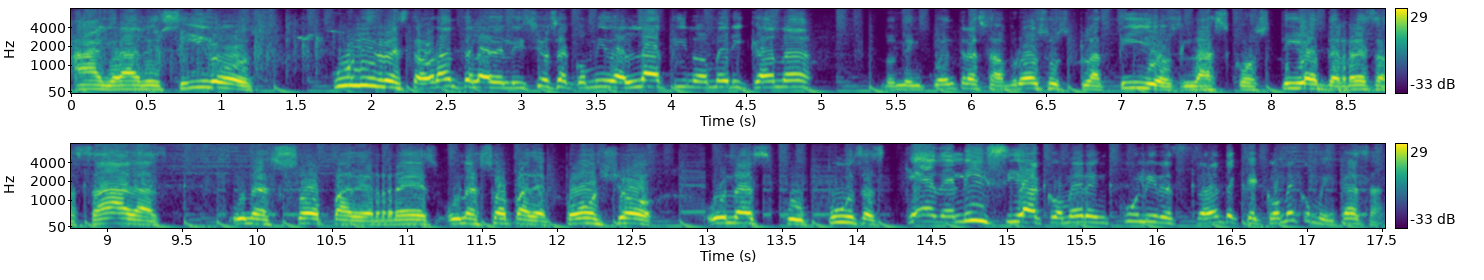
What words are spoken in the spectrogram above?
agradecidos. Juli Restaurante, la deliciosa comida latinoamericana, donde encuentras sabrosos platillos, las costillas de res asadas, una sopa de res, una sopa de pollo, unas pupusas. ¡Qué delicia comer en Juli Restaurante! Que come como en casa.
